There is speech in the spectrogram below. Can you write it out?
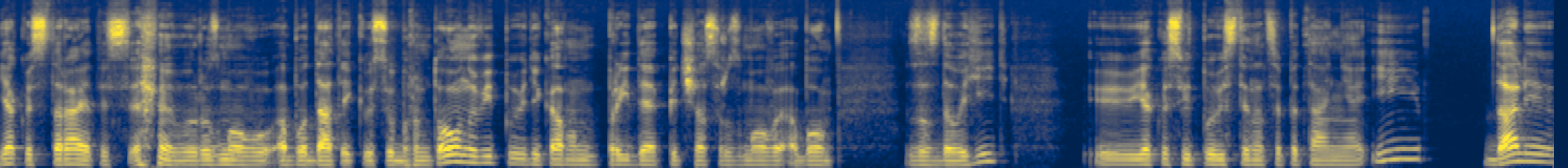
якось стараєтесь розмову або дати якусь обґрунтовану відповідь, яка вам прийде під час розмови, або заздалегідь е, якось відповісти на це питання. І далі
